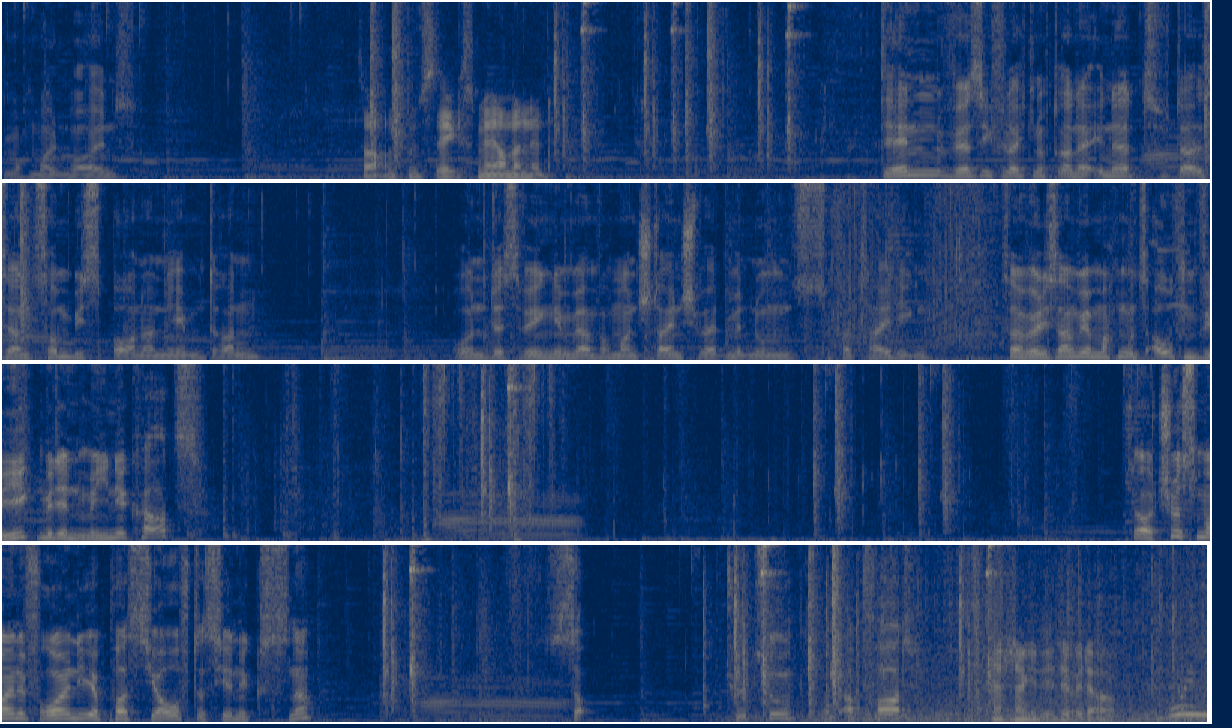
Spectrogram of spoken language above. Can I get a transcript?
Wir machen halt nur eins. So, und fünf Steaks. Mehr haben wir nicht. Denn, wer sich vielleicht noch dran erinnert, da ist ja ein Zombie-Spawner nebendran. Und deswegen nehmen wir einfach mal ein Steinschwert mit, um uns zu verteidigen. So, dann würde ich sagen, wir machen uns auf den Weg mit den Minecards. So, tschüss meine Freunde, ihr passt hier auf, dass hier nichts, ne? So. Tür zu und Abfahrt. Dann geht die Tür wieder auf. Hui.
